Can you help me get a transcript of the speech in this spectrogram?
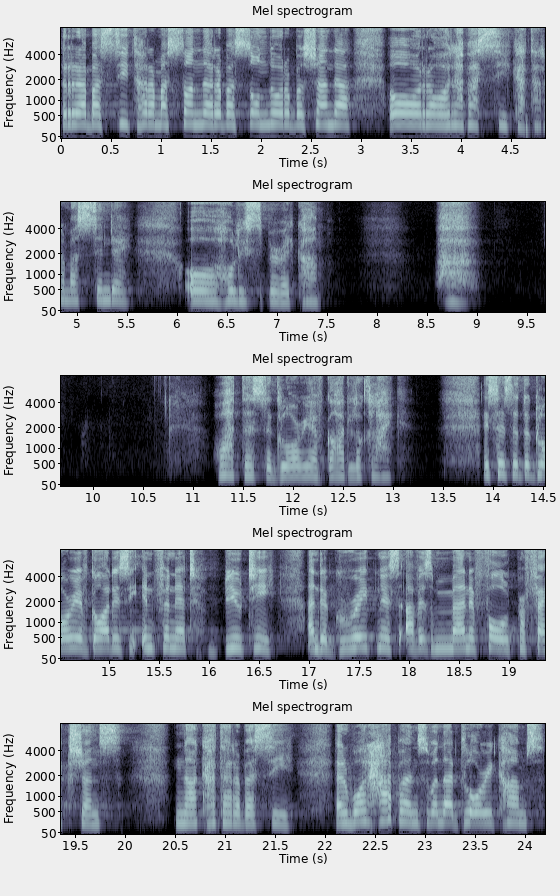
rabasi taramasanda rabasondo rabashanda. Oh, rabasi kataramasinde. Oh, Holy Spirit, come. What does the glory of God look like? It says that the glory of God is the infinite beauty and the greatness of his manifold perfections. And what happens when that glory comes?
